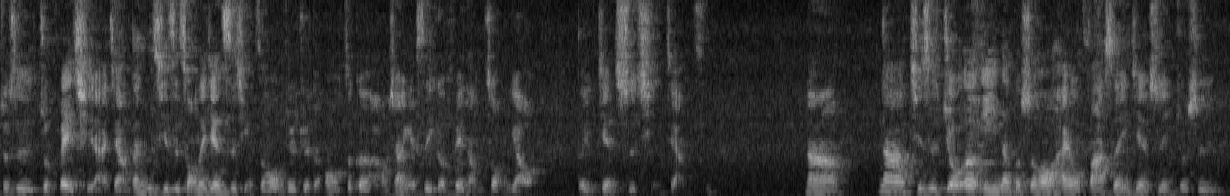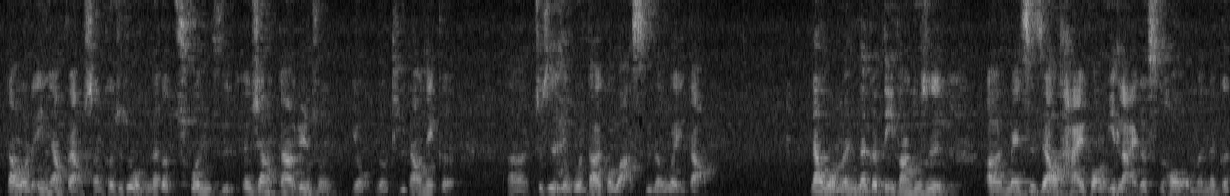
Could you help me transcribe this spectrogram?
就是准备起来这样。但是其实从那件事情之后，我就觉得哦，这个好像也是一个非常重要。的一件事情，这样子。那那其实九二一那个时候还有发生一件事情，就是让我的印象非常深刻，就是我们那个村子，就像刚刚运存有有提到那个，呃，就是有闻到一个瓦斯的味道。那我们那个地方就是，呃，每次只要台风一来的时候，我们那个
